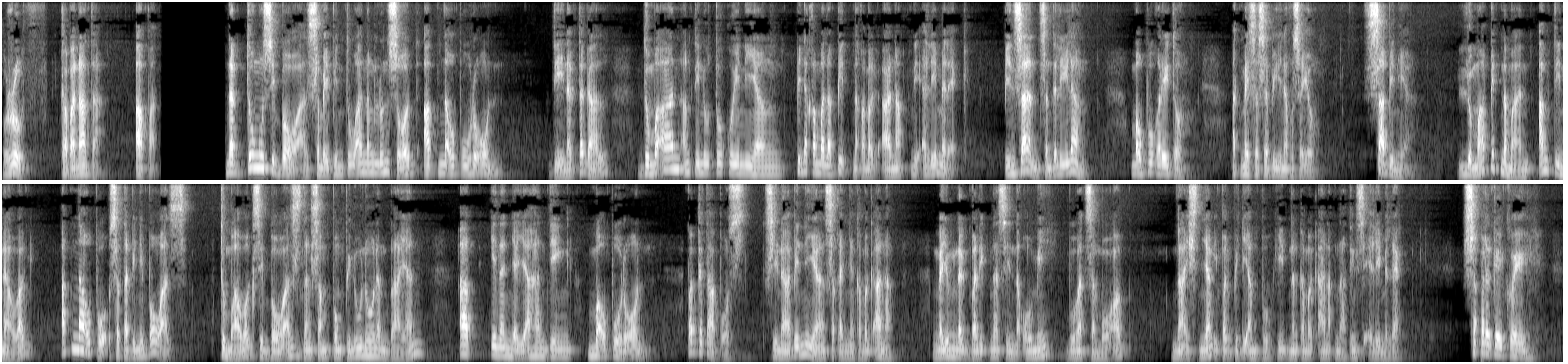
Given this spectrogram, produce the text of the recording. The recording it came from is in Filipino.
Ruth, Kabanata 4 Nagtungo si Boaz sa may pintuan ng lunsod at naupo roon. Di nagtagal, dumaan ang tinutukoy niyang pinakamalapit na kamag-anak ni Elimelech. Pinsan, sandali lang. Maupo ka rito at may sasabihin ako sa iyo. Sabi niya, lumapit naman ang tinawag at naupo sa tabi ni Boaz. Tumawag si Boaz ng sampung pinuno ng bayan at inanyayahan ding maupo roon. Pagkatapos, sinabi niya sa kanyang kamag-anak, Ngayong nagbalik na si Naomi buhat sa Moab, nais niyang ipagpili ang bukid ng kamag-anak nating si Elimelech. Sa palagay ko'y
